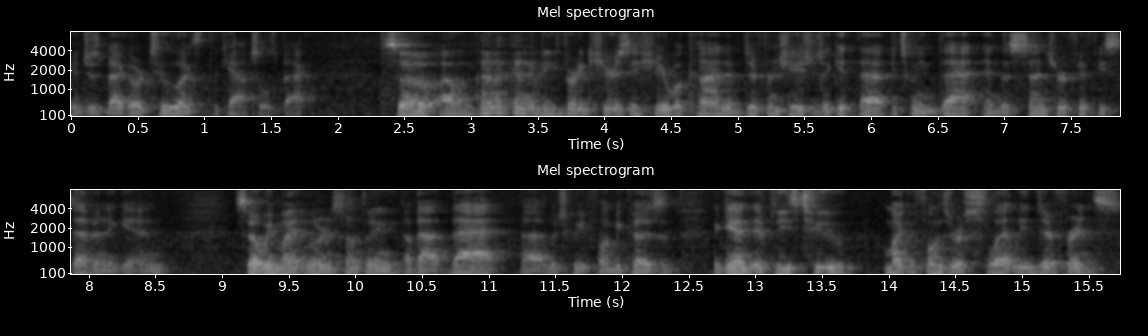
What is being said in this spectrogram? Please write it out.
inches back, or two lengths of the capsules back. So I'm kind of going to be very curious to hear what kind of differentiations I get that between that and the center 57 again. So we might learn something about that, uh, which could be fun because, again, if these two microphones are slightly different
